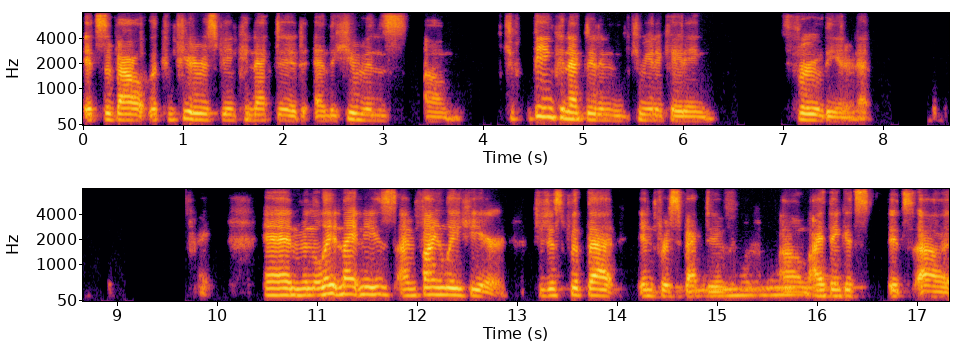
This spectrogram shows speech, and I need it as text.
it's about the computers being connected and the humans um, being connected and communicating through the internet. Right. And in the late 90s, I'm finally here to just put that in perspective. Um, I think it's it's uh,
